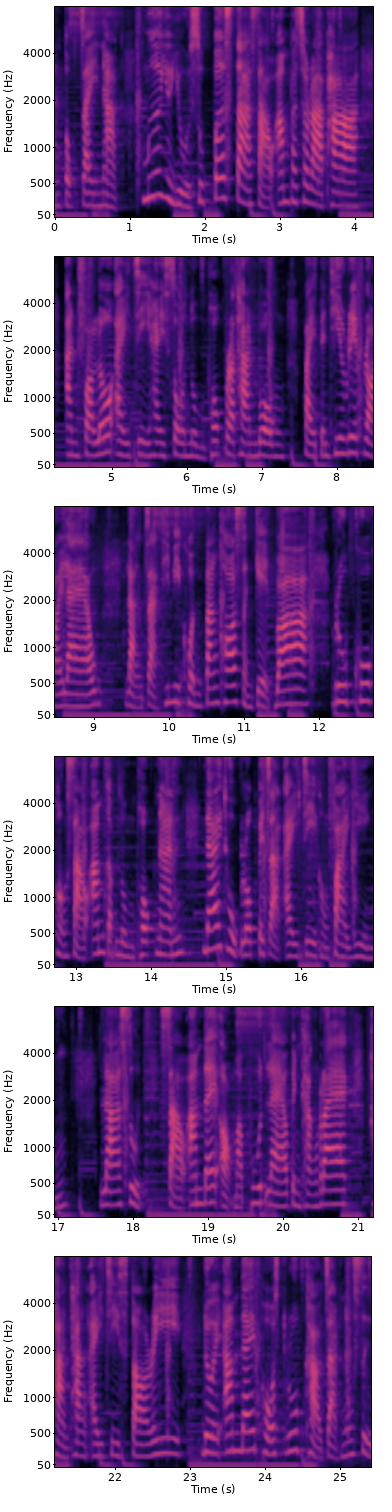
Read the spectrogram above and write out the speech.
นๆ ตกใจหนัก เมื่ออยู่ๆซูเปอร์สตาร์สาวอ้ำพัชราภา อันฟอลโล่ไอจีไฮโซหนุ่มพกประธานวง ไปเป็นที่เรียบร้อยแล้ว หลังจากที่มีคนตั้งข้อสังเกตว่า รูปคู่ของสาวอ้ำกับหนุ่มพกนั้น ได้ถูกลบไปจากไอจีของฝ่ายหญิง ล่าสุด สาวอ้ำได้ออกมาพูดแล้วเป็นครั้งแรก ผ่านทาง IG Story โดยอ้ำได้โพสต์รูปข่าวจากหนังสือ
